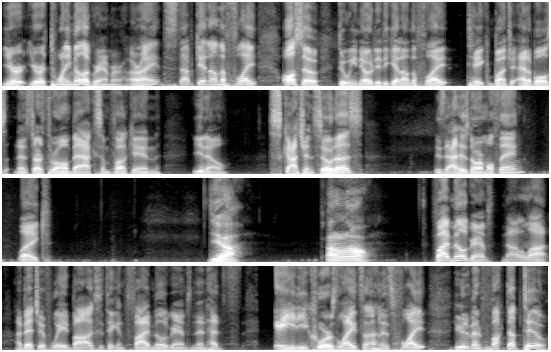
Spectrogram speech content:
You're you're a 20 milligrammer, all right? Stop getting on the flight. Also, do we know did he get on the flight, take a bunch of edibles, and then start throwing back some fucking, you know, scotch and sodas? Is that his normal thing? Like Yeah. I don't know. Five milligrams, not a lot. I bet you if Wade Boggs had taken five milligrams and then had 80 Coors Lights on his flight, he would have been fucked up too.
